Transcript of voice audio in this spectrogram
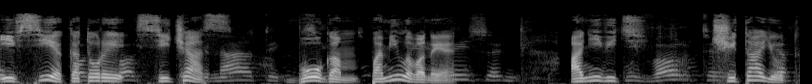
И все, которые сейчас Богом помилованы, они ведь читают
